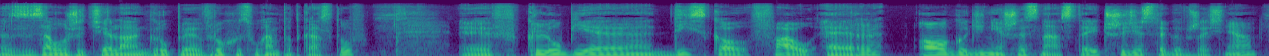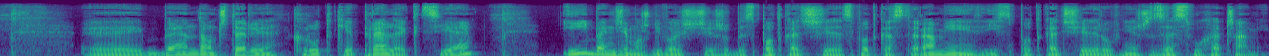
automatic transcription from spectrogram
z założyciela grupy W Ruchu Słucham Podcastów, e, w klubie Disco VR o godzinie 16, 30 września. E, będą cztery krótkie prelekcje i będzie możliwość, żeby spotkać się z podcasterami i spotkać się również ze słuchaczami.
